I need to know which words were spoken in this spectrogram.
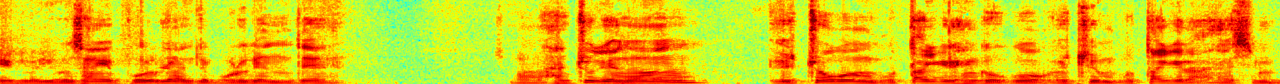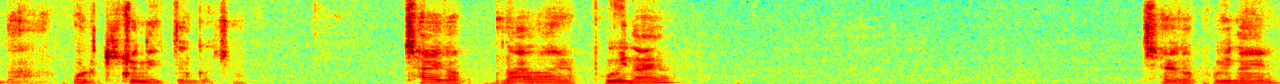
아니 뭐 영상에 보일런지 모르겠는데 저 한쪽에는 이쪽은 못 따기를 한 거고 이쪽은 못 따기를 안 했습니다. 원래 기존에 있던 거죠. 차이가 나나요? 보이나요? 차이가 보이나요?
